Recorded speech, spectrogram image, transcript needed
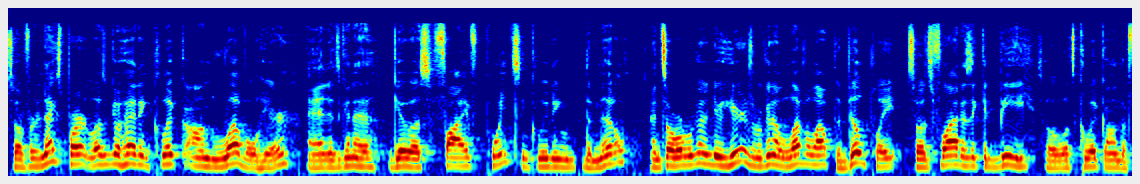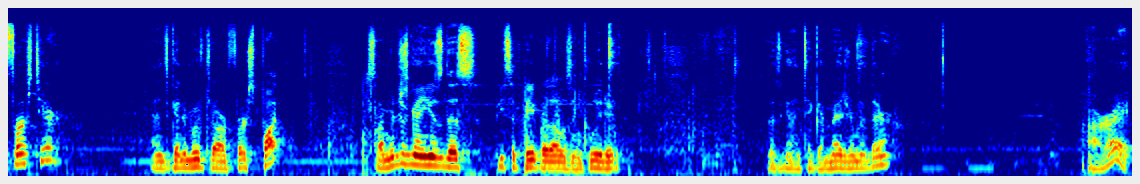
So for the next part, let's go ahead and click on level here. And it's gonna give us five points, including the middle. And so what we're gonna do here is we're gonna level out the build plate so it's flat as it could be. So let's click on the first here. And it's gonna move to our first spot. So I'm just gonna use this piece of paper that was included. So it's gonna take a measurement there. All right.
